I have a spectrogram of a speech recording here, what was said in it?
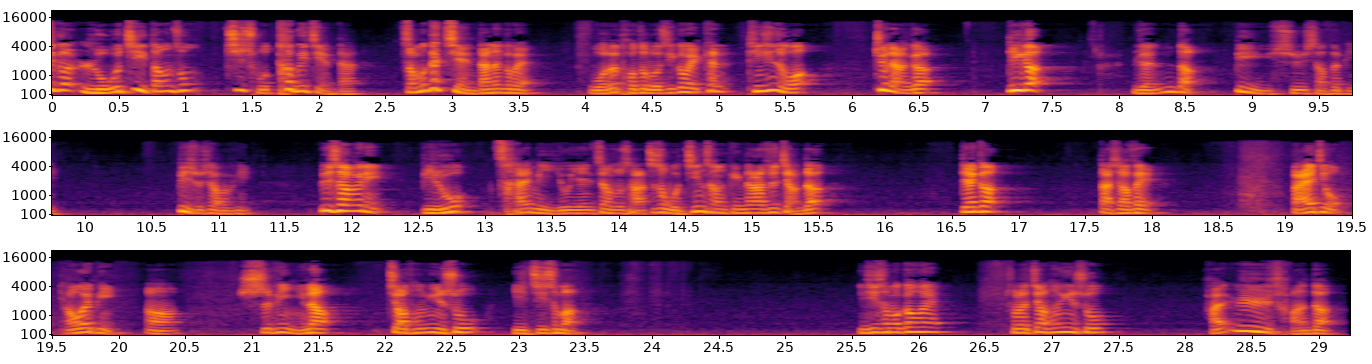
这个逻辑当中基础特别简单，怎么个简单呢？各位，我的投资逻辑，各位看听清楚，就两个，第一个，人的必须消费品，必须消费品，必须消费品，比如柴米油盐酱醋茶，这是我经常跟大家去讲的。第二个，大消费，白酒、调味品啊，食品饮料、交通运输以及什么，以及什么？各位，除了交通运输，还日常的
